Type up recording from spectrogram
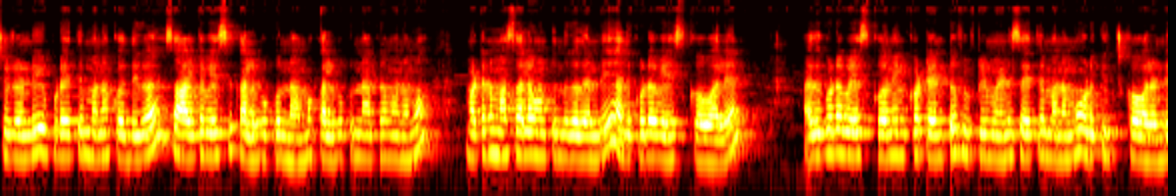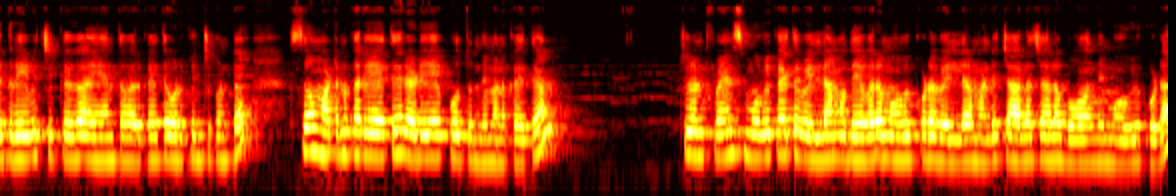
చూడండి ఇప్పుడైతే మనం కొద్దిగా సాల్ట్ వేసి కలుపుకున్నాము. కలుపుకున్నాక మనము మటన్ మసాలా ఉంటుంది కదండి అది కూడా వేసుకోవాలి. అది కూడా వేసుకొని ఇంకో టెన్ టు ఫిఫ్టీన్ మినిట్స్ అయితే మనము ఉడికించుకోవాలండి. గ్రేవీ చిక్కగా అయ్యేంత వరకు అయితే ఉడికించుకుంటే సో మటన్ కర్రీ అయితే రెడీ అయిపోతుంది మనకైతే. చూడండి ఫ్రెండ్స్ మూవీకి అయితే వెళ్ళాము. దేవర మూవీకి కూడా వెళ్ళామండి. చాలా చాలా బాగుంది మూవీ కూడా.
